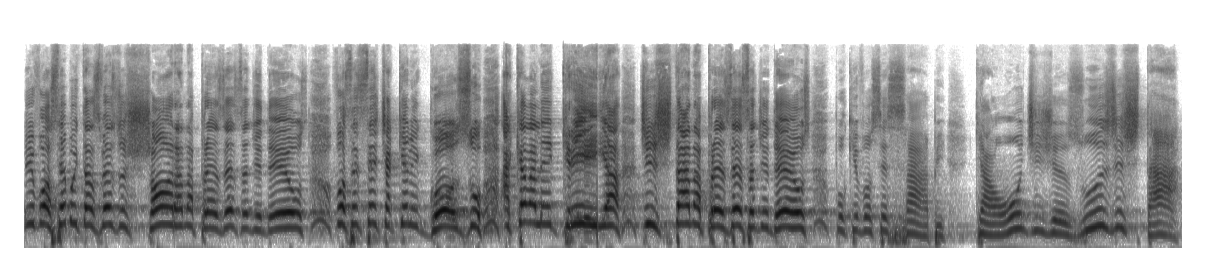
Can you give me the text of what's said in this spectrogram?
e você muitas vezes chora na presença de Deus, você sente aquele gozo gozo, aquela alegria de estar na presença de Deus, porque você sabe que aonde Jesus está,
